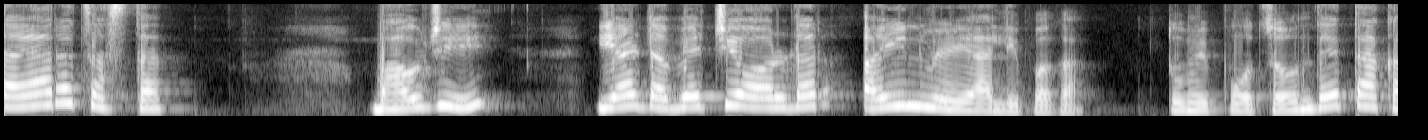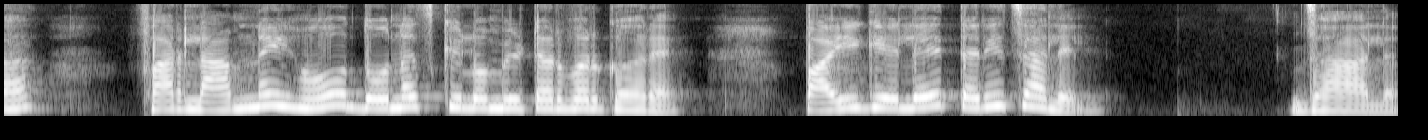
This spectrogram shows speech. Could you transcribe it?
तयारच असतात. भाऊजी या डब्याची ऑर्डर ऐनवेळी आली बघा. तुम्ही पोचवून देता का? फार लांब नाही हो दोनच किलोमीटरवर घर आहे. पायी गेले तरी चालेल. झालं.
